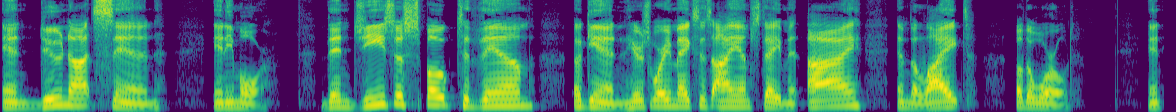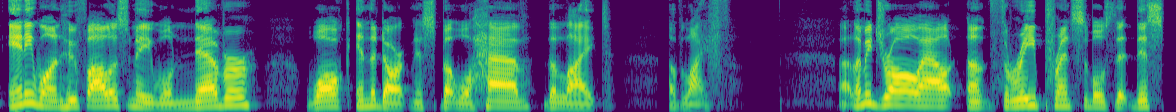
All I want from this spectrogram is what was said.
and do not sin anymore. Then Jesus spoke to them again. And here's where he makes his I am statement I am the light of the world. And anyone who follows me will never walk in the darkness, but will have the light of life. Uh, let me draw out um, three principles that this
